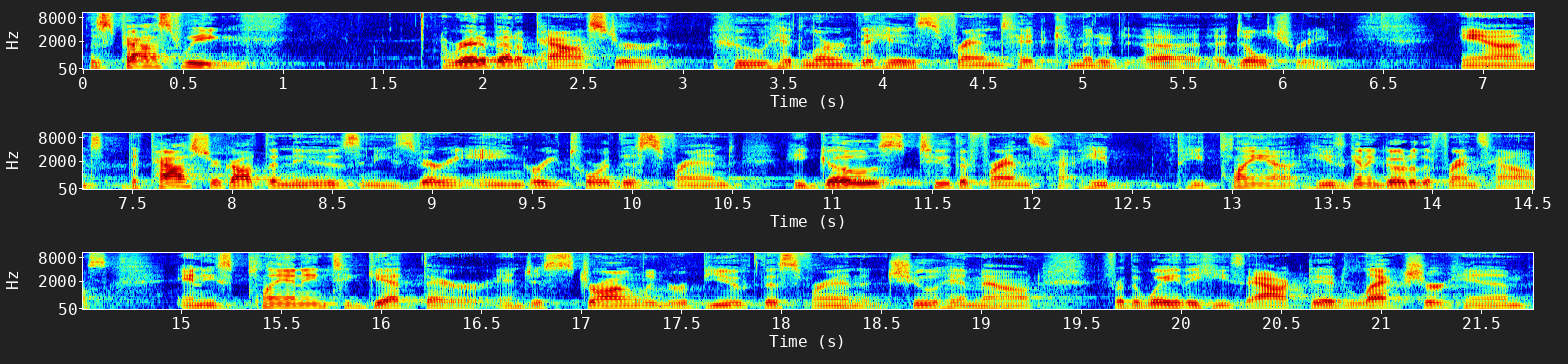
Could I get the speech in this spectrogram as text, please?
This past week, I read about a pastor who had learned that his friend had committed uh, adultery. And the pastor got the news and he's very angry toward this friend. He goes to the friend's he he plan he's going to go to the friend's house and he's planning to get there and just strongly rebuke this friend and chew him out for the way that he's acted, lecture him,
